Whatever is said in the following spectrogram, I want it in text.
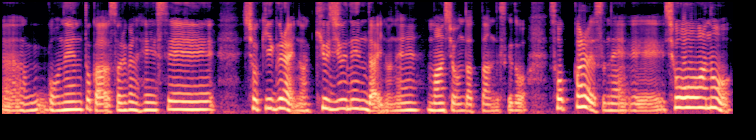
うん5年とか、それぐらいの平成初期ぐらいの90年代のね、マンションだったんですけど、そっからですね、えー、昭和の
